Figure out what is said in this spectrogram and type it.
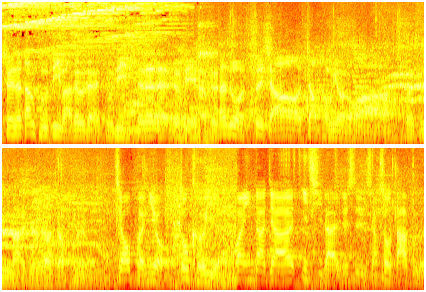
选择当徒弟嘛，对不对？徒弟，对对对，徒弟。那如果最想要交朋友的话，会是哪一个要交朋友？交朋友都可以啊，欢迎大家一起来，就是享受打鼓的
